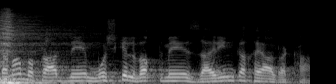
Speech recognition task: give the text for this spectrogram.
تمام افراد نے مشکل وقت میں زائرین کا خیال رکھا۔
